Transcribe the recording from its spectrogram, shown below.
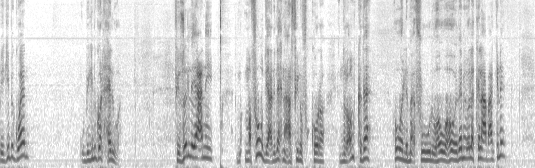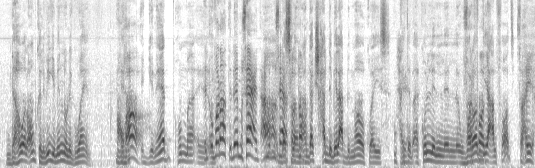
بيجيب أجوان وبيجيب أجوان حلوة. في ظل يعني مفروض يعني اللي إحنا عارفينه في الكورة إن العمق ده هو اللي مقفول وهو هو دايما يقول لك العب على الجناب ده هو العمق اللي بيجي منه الإجوان ما هو آه الجناب هم الأوفرات اللي هي مساعد عامل آه مساعد بس لو ما. عندكش حد بيلعب بدماغه كويس أوكي. هتبقى كل الأوفرات. دي على الفاضي صحيح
